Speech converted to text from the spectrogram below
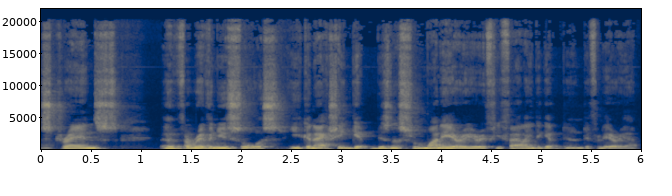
strands of a revenue source, you can actually get business from one area if you're failing to get it in a different area.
